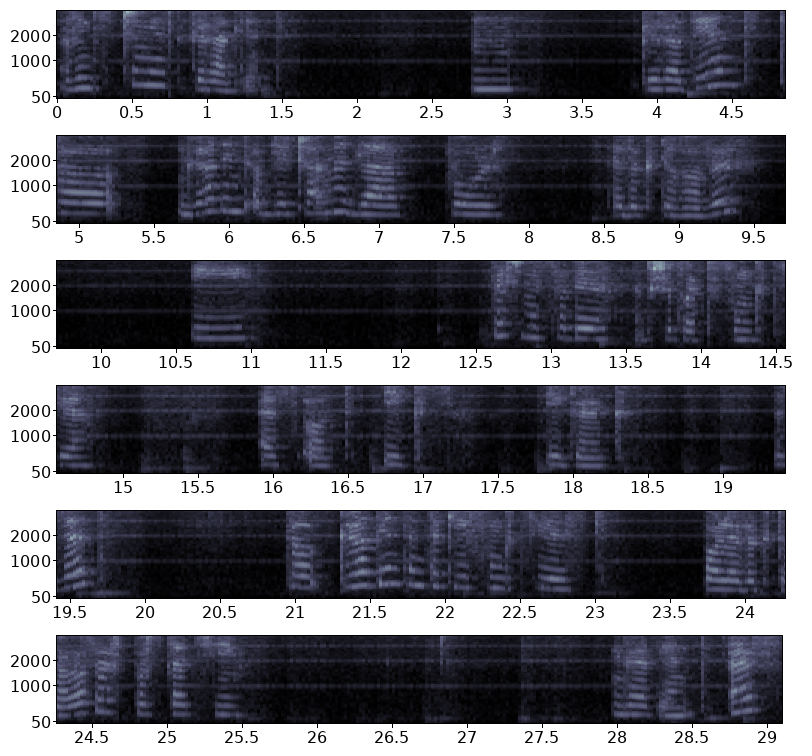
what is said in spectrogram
A więc czym jest gradient? Mm, Gradient to gradient obliczamy dla pól wektorowych i weźmy sobie na przykład funkcję f od x, y, z, to gradientem takiej funkcji jest pole wektorowe w postaci gradient f.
